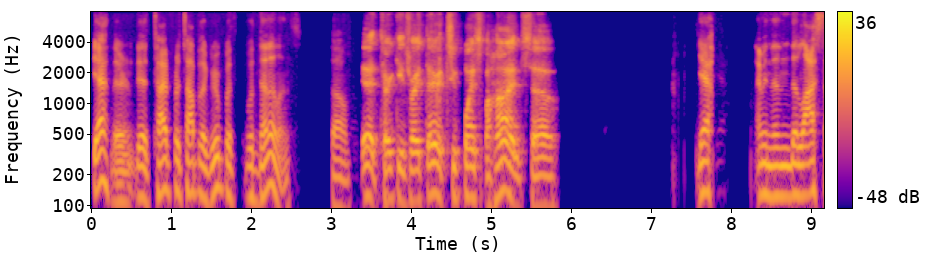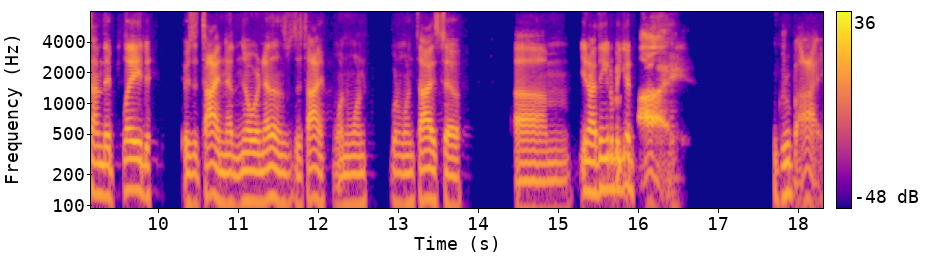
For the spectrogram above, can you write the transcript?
yeah, they're they're tied for the top of the group with with Netherlands. So Yeah, Turkey's right there, two points behind. So yeah, I mean then the last time they played, it was a tie. Norway Netherlands was a tie, one one one one tie. So, um, you know I think it'll be good. I Group I,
